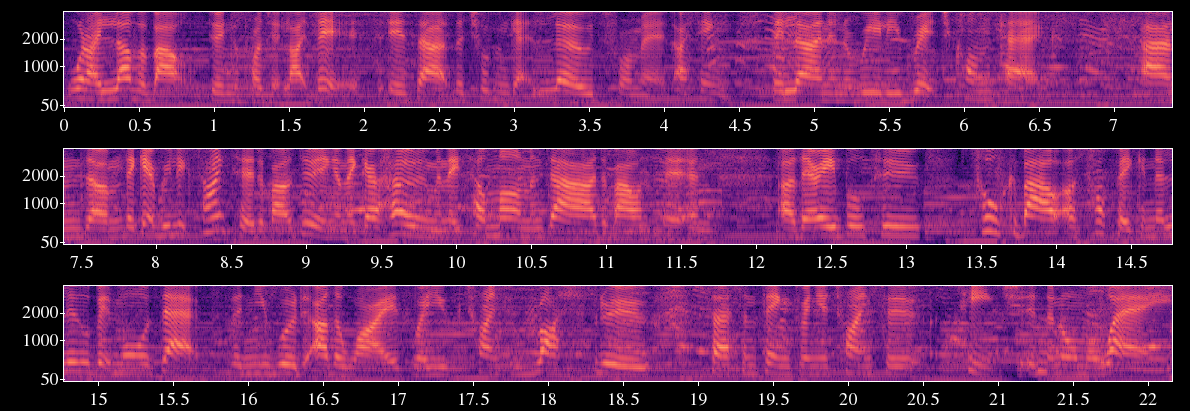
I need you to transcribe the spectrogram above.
What I love about doing a project like this is that the children get loads from it. I think they learn in a really rich context and um, they get really excited about doing and they go home and they tell mum and dad about it and uh, they're able to talk about a topic in a little bit more depth than you would otherwise where you're trying to rush through certain things when you're trying to teach in the normal way.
